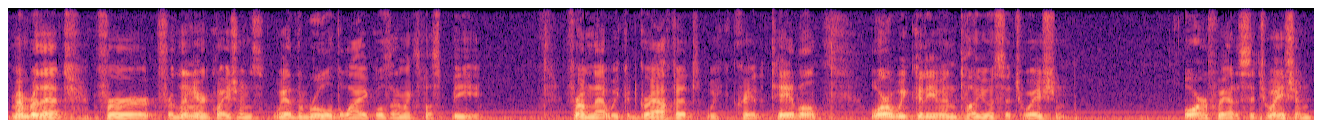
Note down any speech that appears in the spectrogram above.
remember that for, for linear equations, we had the rule, the y equals mx plus b. From that, we could graph it, we could create a table, or we could even tell you a situation. Or if we had a situation,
